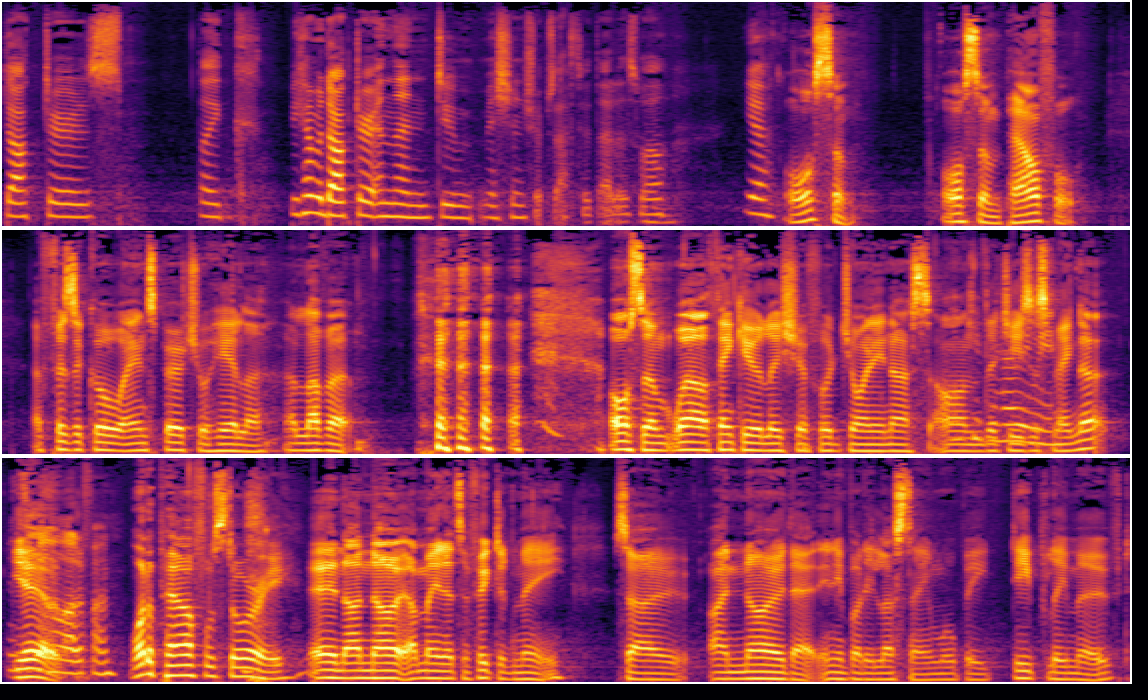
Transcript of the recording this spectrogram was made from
doctor's like become a doctor and then do mission trips after that as well. Yeah. Awesome. Awesome. Powerful. A physical and spiritual healer. I love it. awesome. Well, thank you, Elyshea, for joining us on the Jesus me. Magnet. It's yeah. been a lot of fun. What a powerful story. and I know, I mean, it's affected me. So I know that anybody listening will be deeply moved.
